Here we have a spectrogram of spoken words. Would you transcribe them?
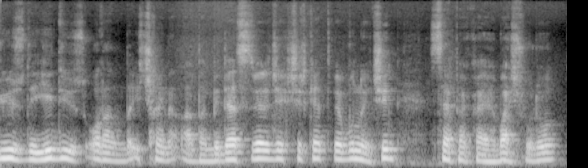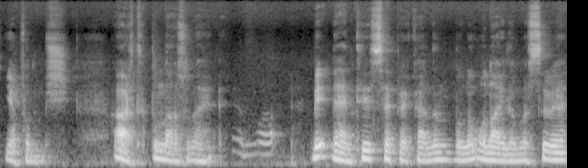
%700 oranında iç kaynaklardan bedelsiz verecek şirket ve bunun için SPK'ya başvuru yapılmış. Artık bundan sonra beklenti SPK'nın bunu onaylaması ve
